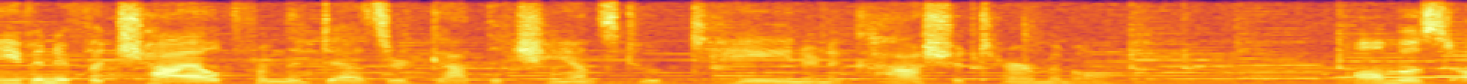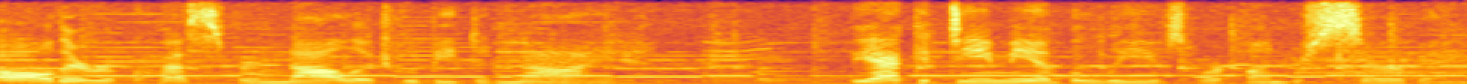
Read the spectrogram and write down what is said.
Even if a child from the desert got the chance to obtain an Akasha terminal, almost all their requests for knowledge would be denied. The academia believes we're underserving.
